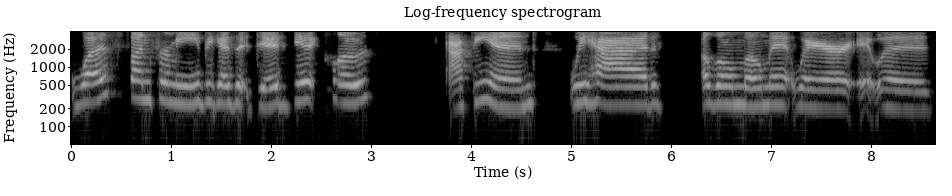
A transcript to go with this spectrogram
was fun for me because it did get close at the end. We had a little moment where it was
